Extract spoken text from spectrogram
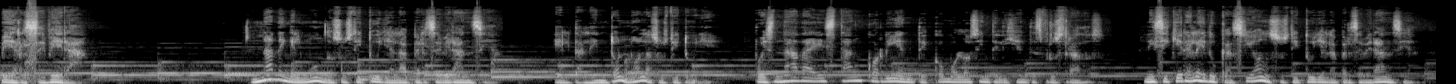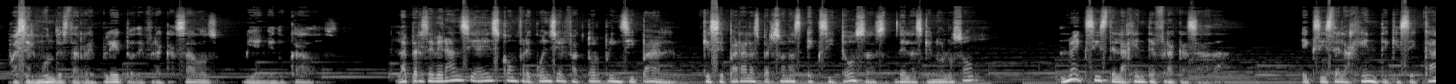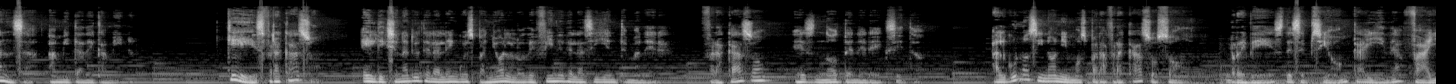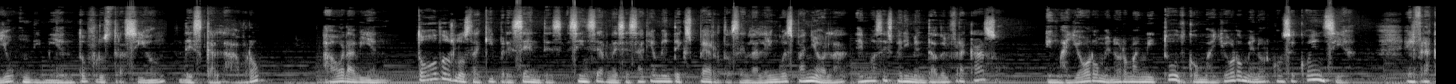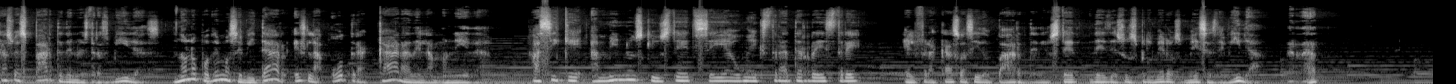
Persevera. Nada en el mundo sustituye a la perseverancia. El talento no la sustituye, pues nada es tan corriente como los inteligentes frustrados. Ni siquiera la educación sustituye la perseverancia, pues el mundo está repleto de fracasados bien educados. La perseverancia es con frecuencia el factor principal que separa a las personas exitosas de las que no lo son. No existe la gente fracasada, existe la gente que se cansa a mitad de camino. ¿Qué es fracaso? El diccionario de la lengua española lo define de la siguiente manera. Fracaso es no tener éxito. Algunos sinónimos para fracaso son revés, decepción, caída, fallo, hundimiento, frustración, descalabro. Ahora bien, todos los aquí presentes, sin ser necesariamente expertos en la lengua española, hemos experimentado el fracaso, en mayor o menor magnitud, con mayor o menor consecuencia. El fracaso es parte de nuestras vidas, no lo podemos evitar, es la otra cara de la moneda. Así que a menos que usted sea un extraterrestre, el fracaso ha sido parte de usted desde sus primeros meses de vida, ¿verdad?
